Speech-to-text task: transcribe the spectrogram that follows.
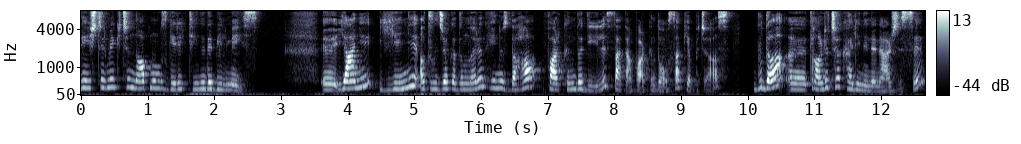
değiştirmek için ne yapmamız gerektiğini de bilmeyiz. Ee, yani yeni atılacak adımların henüz daha farkında değiliz. Zaten farkında olsak yapacağız. Bu da e, Tanrıça Kali'nin enerjisi.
